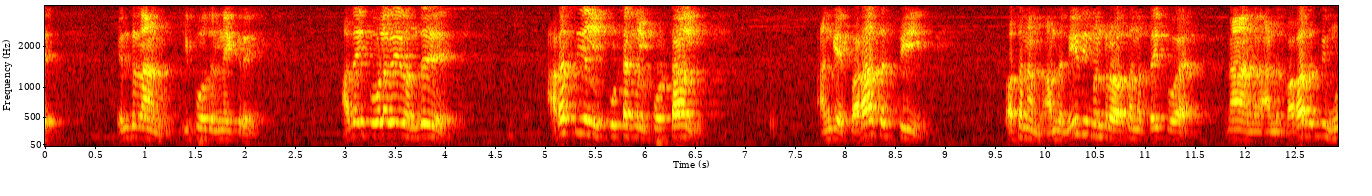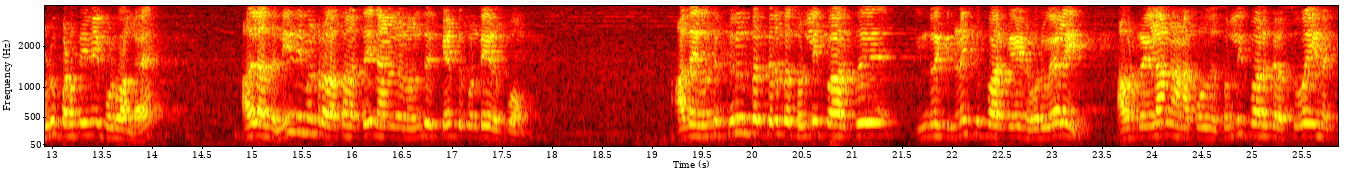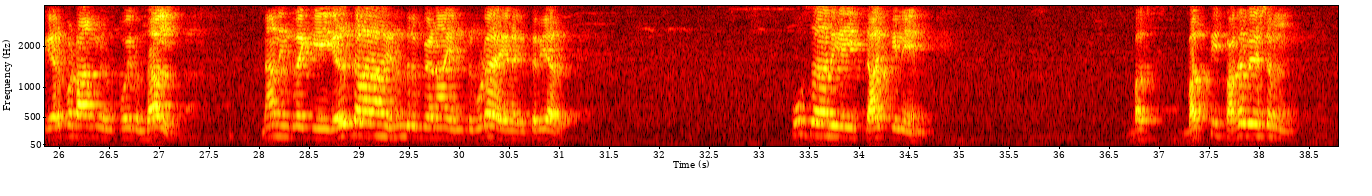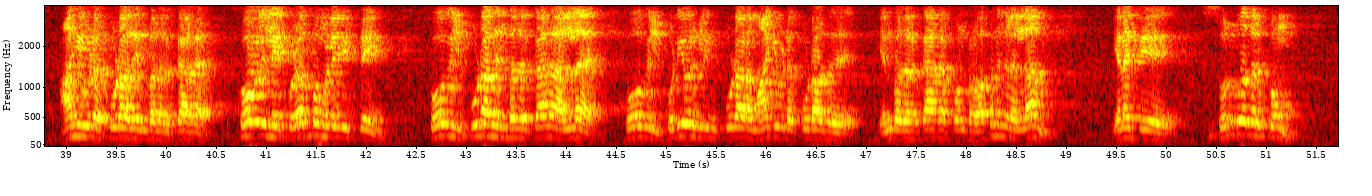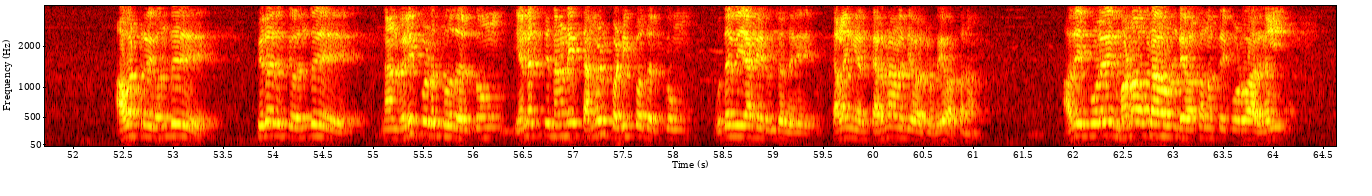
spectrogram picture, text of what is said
என்று நான் இப்போது நினைக்கிறேன். அதை போலவே வந்து அரசியல் கூட்டங்கள் போட்டால் அங்கே பராசக்தி வசனம் அந்த நீதிமன்ற வசனத்தை நான் அந்த பராசக்தி முழு படத்தையுமே போடுவாங்க. அதுல அந்த நீதிமன்ற வசனத்தை நாங்கள் வந்து கேட்டுக்கொண்டே இருப்போம். அதை வந்து திரும்ப திரும்ப சொல்லி பார்த்து இன்றைக்கு நினைத்து பார்க்கிறேன். ஒருவேளை அவற்றையெல்லாம் நான் அப்போது சொல்லி பார்க்கிற சுவை எனக்கு ஏற்படாமல் போயிருந்தால் நான் இன்றைக்கு எழுத்தாளராக இருந்திருப்பேனா என்று கூட எனக்கு தெரியாது. பூசாரியை தாக்கினேன். பக்- பக்தி பகவேஷம் ஆகிவிடக் கூடாது என்பதற்காக. கோவிலை குழப்பம் விளைவித்தேன். கோவில் கூடாது என்பதற்காக அல்ல கோவில் கொடியவர்களின் கூடாரம் ஆகிவிடக் கூடாது என்பதற்காக போன்ற வசனங்கள் எல்லாம் எனக்கு சொல்வதற்கும் அவற்றை வந்து பிறருக்கு வந்து நான் வெளிப்படுத்துவதற்கும் எனக்கு நானே தமிழ் படிப்பதற்கும் உதவியாக இருந்தது கலைஞர் கருணாநிதி அவர்களுடைய வசனம். அதே போலவே மனோகராவுடைய வசனத்தை போடுவார்கள்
